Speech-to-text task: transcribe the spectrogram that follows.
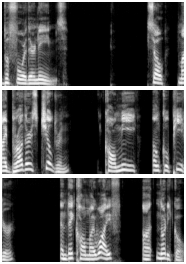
before their names. So, my brother's children call me Uncle Peter, and they call my wife Aunt Noriko.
